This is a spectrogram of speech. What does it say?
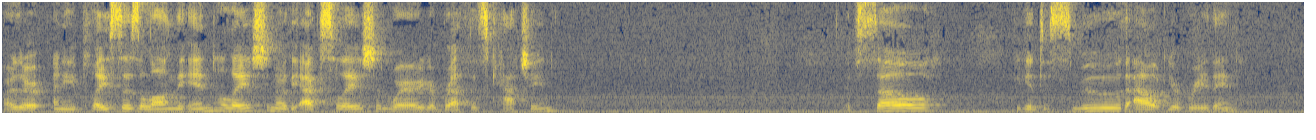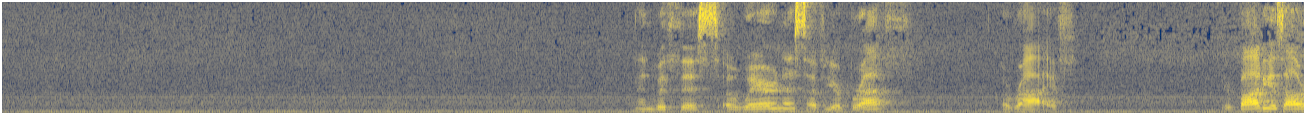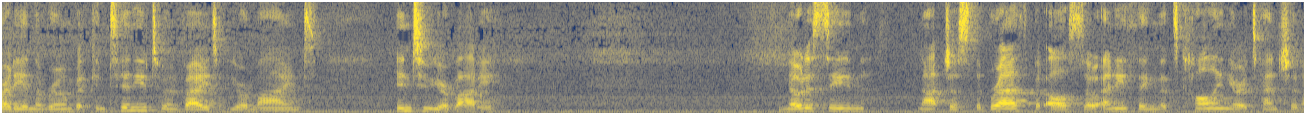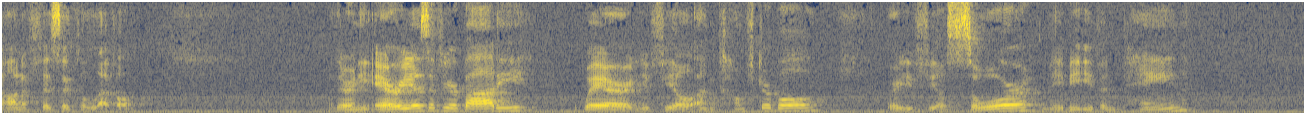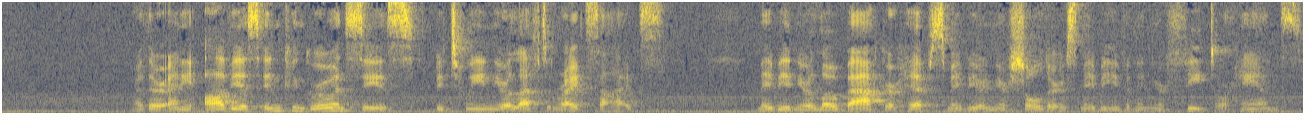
Are there any places along the inhalation or the exhalation where your breath is catching? If so, begin to smooth out your breathing. And with this awareness of your breath, arrive. Your body is already in the room, but continue to invite your mind into your body. Noticing not just the breath, but also anything that's calling your attention on a physical level. Are there any areas of your body where you feel uncomfortable, where you feel sore, maybe even pain? Are there any obvious incongruencies between your left and right sides? Maybe in your low back or hips, maybe in your shoulders, maybe even in your feet or hands.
